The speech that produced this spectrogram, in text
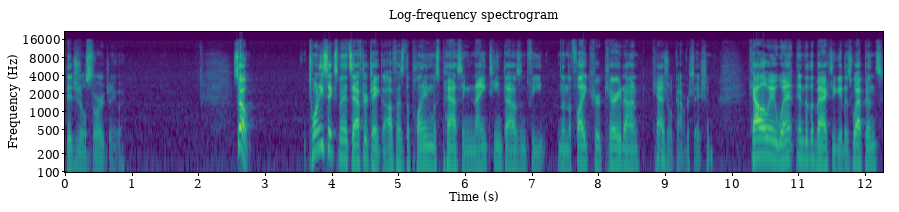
digital storage anyway. So, 26 minutes after takeoff, as the plane was passing 19,000 feet, and then the flight crew carried on casual conversation. Calloway went into the back to get his weapons,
